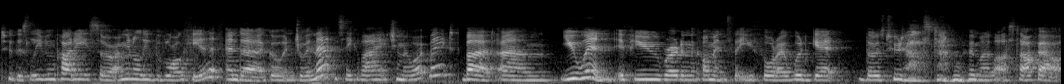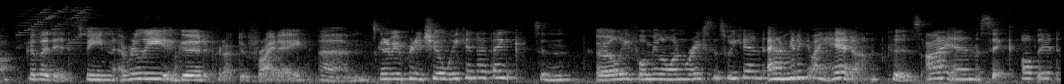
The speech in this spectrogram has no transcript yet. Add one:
to this leaving party, so I'm going to leave the vlog here and uh, go and join that and say goodbye to my workmate. But um, you win if you wrote in the comments that you thought I would get those two tasks done within my last half hour, because I did. It's been a really good, productive Friday. Um, it's going to be a pretty chill weekend, I think. It's an early Formula One race this weekend, and I'm going to get my hair done, because I am sick of it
